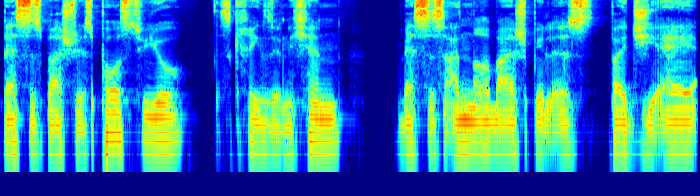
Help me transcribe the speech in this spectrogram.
Bestes Beispiel ist Postview, das kriegen sie nicht hin. Bestes andere Beispiel ist bei GA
